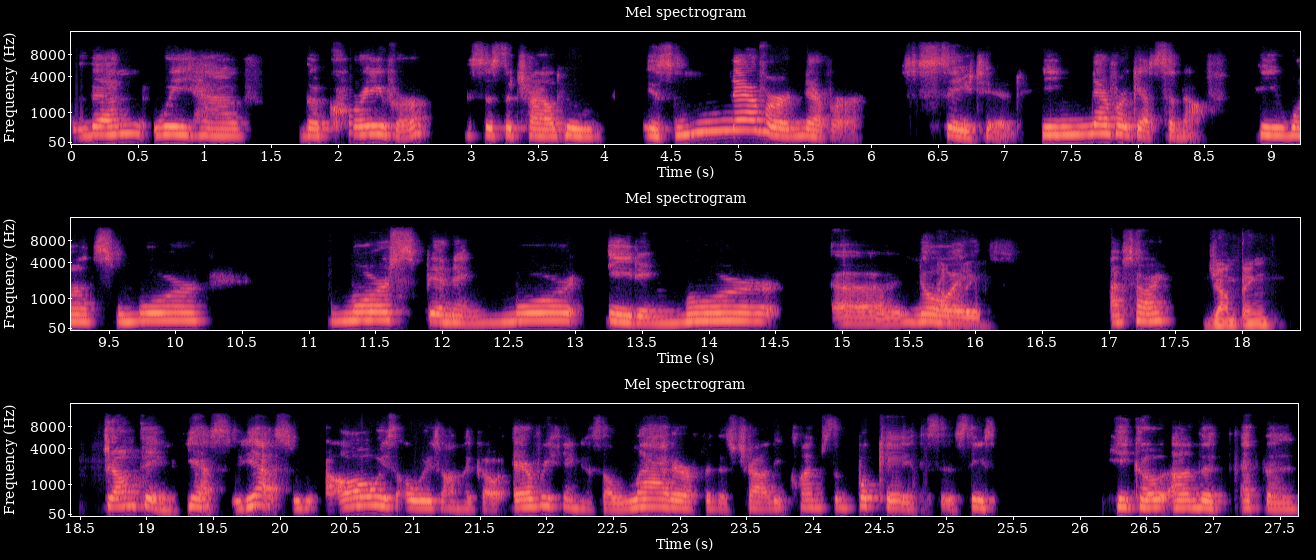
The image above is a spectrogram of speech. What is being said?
Then we have the craver. This is the child who is never, never sated. He never gets enough. He wants more, more spinning, more eating, more uh, noise. I'm sorry? Jumping. Jumping. Yes, yes. Always, always on the go. Everything is a ladder for this child. He climbs the bookcases. He's he go on the at the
